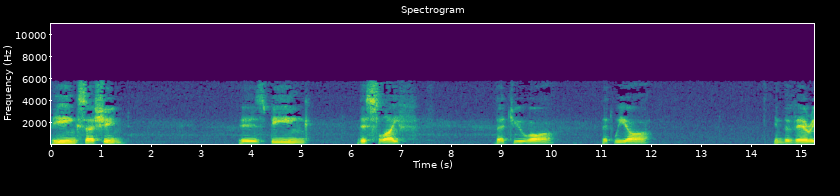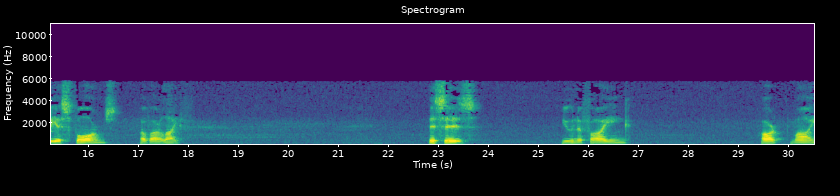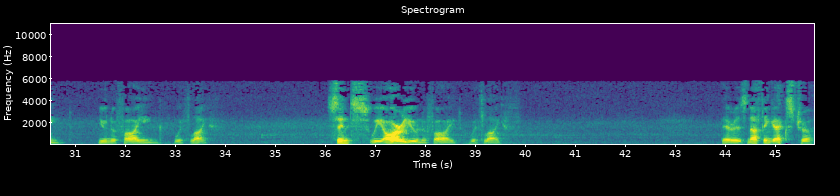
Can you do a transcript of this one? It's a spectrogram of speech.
Being Sesshin is being this life that you are, that we are, in the various forms of our life. This is unifying heart, mind, unifying with life. Since we are unified with life, there is nothing extra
